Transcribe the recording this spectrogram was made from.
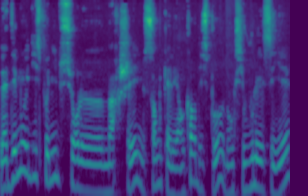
La démo est disponible sur le marché. Il me semble qu'elle est encore dispo. Donc, si vous voulez essayer.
